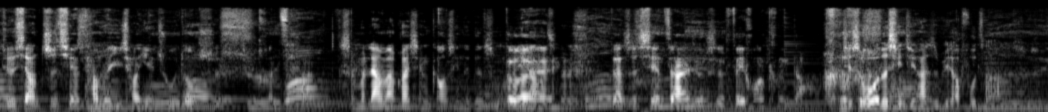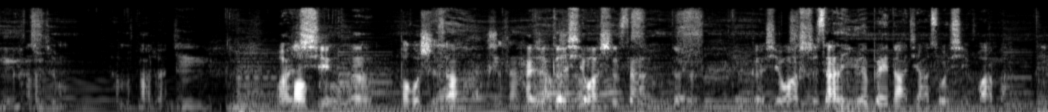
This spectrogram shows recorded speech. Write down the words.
就是像之前他们一场演出都是就是很惨，什么两百块钱高兴的跟什么对但是现在就是飞黄腾达，其实我的心情还是比较复杂的，就是嗯看到这种他们发专辑，嗯，我还包是希括嗯。包括十三嘛，十三还是更希望十三，对，更希望十三的音乐被大家所喜欢吧，嗯，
